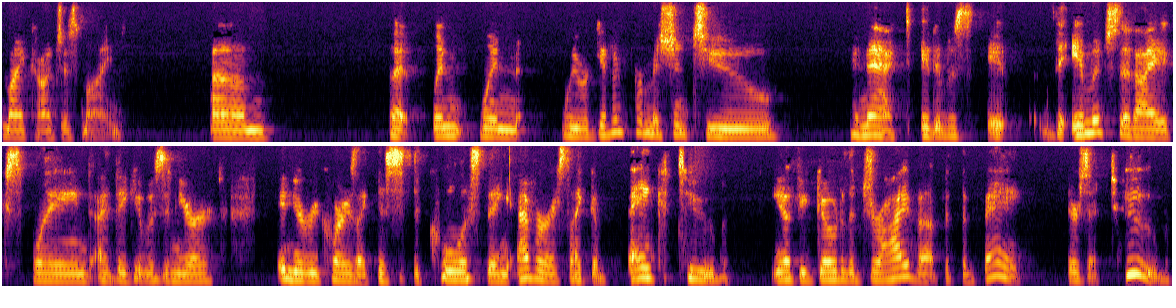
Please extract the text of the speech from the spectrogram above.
my conscious mind. Um, but when when we were given permission to connect it, it was it, the image that i explained i think it was in your in your recordings like this is the coolest thing ever. It's like a bank tube you know if you go to the drive up at the bank there's a tube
